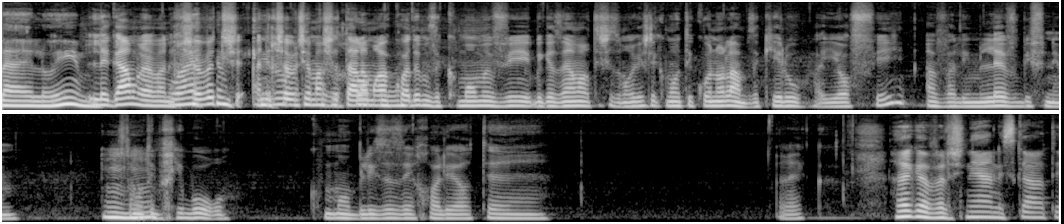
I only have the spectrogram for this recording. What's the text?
לאלוהים. לגמרי, ואני חושבת, ש... כאילו אני חושבת שמה שטל אמרה קודם זה כמו מביא, בגלל זה אמרתי שזה מרגיש לי כמו תיקון עולם, זה כאילו היופי, אבל עם לב בפנים. זאת אומרת, מהמם. עם חיבור. כמו בלי זה זה יכול להיות אה... ריק. רגע, אבל שנייה, נזכרתי,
